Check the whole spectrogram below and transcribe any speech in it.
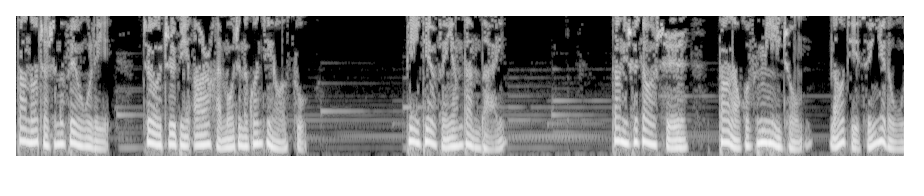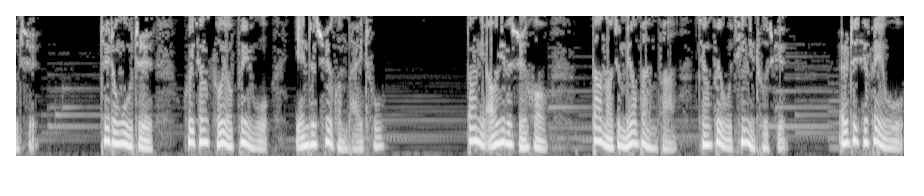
大脑产生的废物里就有治病阿尔海默症的关键要素——变异淀粉样蛋白。当你睡觉时，大脑会分泌一种脑脊髓液的物质，这种物质会将所有废物沿着血管排出。当你熬夜的时候，大脑就没有办法将废物清理出去，而这些废物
